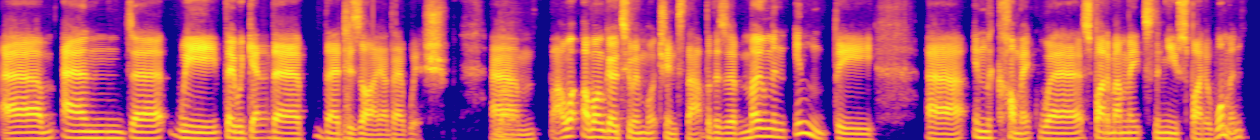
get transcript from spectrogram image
um, and uh, we they would get their their desire, their wish. Um, I w- I won't go too much into that, but there's a moment in the uh, in the comic where Spider-Man meets the new Spider-Woman,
